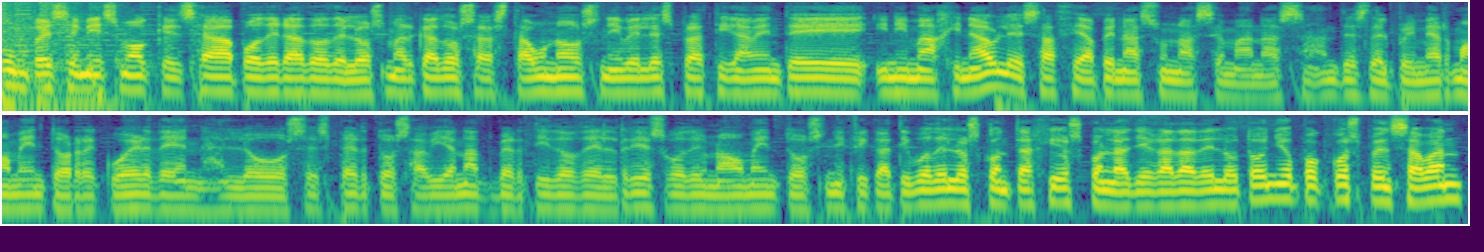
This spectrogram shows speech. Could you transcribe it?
Un pesimismo que se ha apoderado de los mercados hasta unos niveles prácticamente inimaginables hace apenas unas semanas. Antes del primer momento, recuerden, los expertos habían advertido del riesgo de un aumento significativo de los contagios con la llegada del otoño. Pocos pensaban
